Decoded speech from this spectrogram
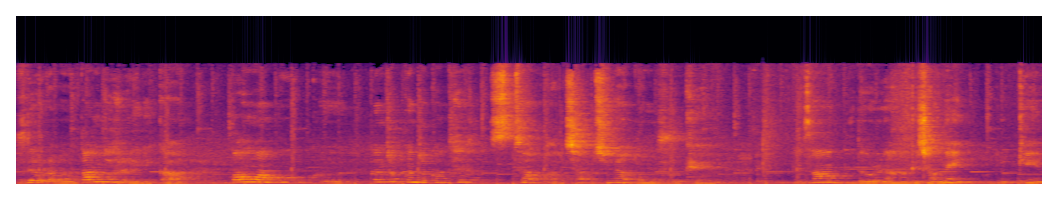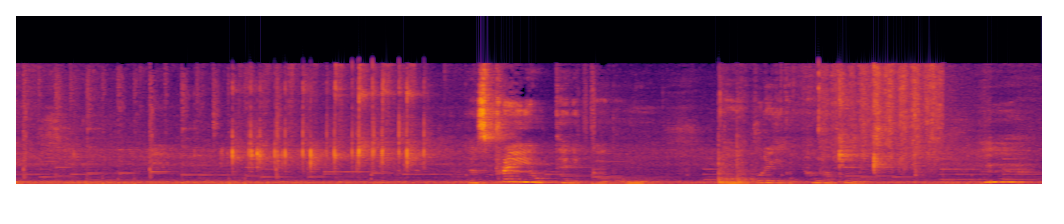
무대 올라가면 땀도 흘리니까 땀하고 그 끈적끈적한 테스트하고 같이 합치면 너무 불쾌해요. 그래서 무대 올라가기 전에 이렇게 그냥 스프레이 형태니까 너무 너무 뿌리기가 편하고 음,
